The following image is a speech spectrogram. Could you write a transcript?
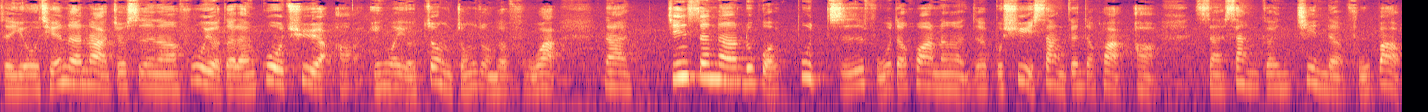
这有钱人呐，就是呢富有的人过去啊，因为有种种种的福啊，那今生呢，如果不植福的话呢，这不续善根的话啊，善善根尽了福报，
